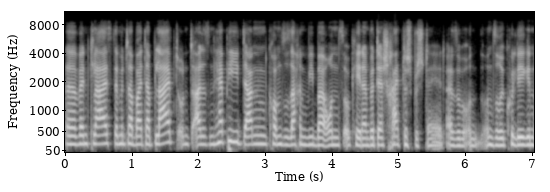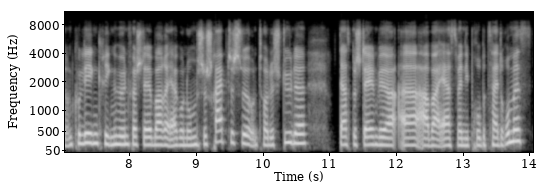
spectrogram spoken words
Äh, wenn klar ist, der Mitarbeiter bleibt und alle sind happy, dann kommen so Sachen wie bei uns, okay, dann wird der Schreibtisch bestellt. Also un unsere Kolleginnen und Kollegen kriegen höhenverstellbare ergonomische Schreibtische und tolle Stühle. Das bestellen wir äh, aber erst, wenn die Probezeit rum ist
